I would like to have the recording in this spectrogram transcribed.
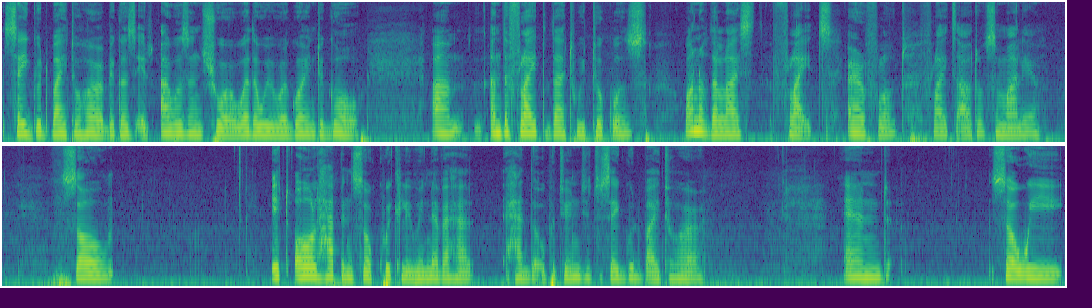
say goodbye to her because it, I wasn't sure whether we were going to go. Um, and the flight that we took was one of the last flights, Aeroflot flights out of Somalia. So it all happened so quickly. We never had had the opportunity to say goodbye to her. And so we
